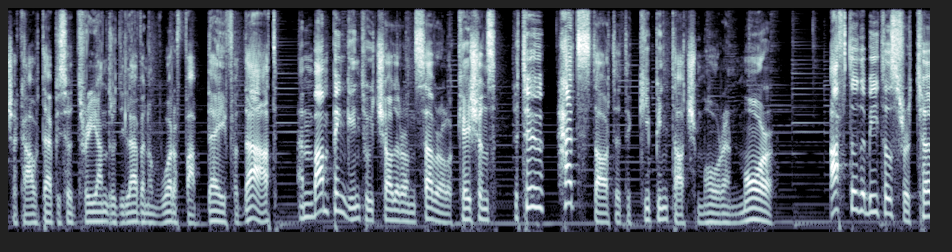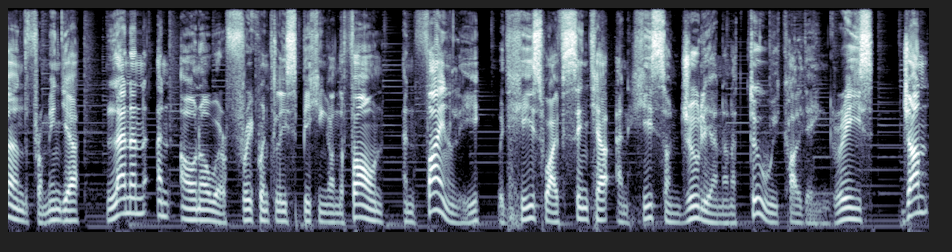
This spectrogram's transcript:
check out episode 311 of What a Fab Day for that, and bumping into each other on several occasions, the two had started to keep in touch more and more. After the Beatles returned from India, Lennon and Ono were frequently speaking on the phone, and finally, with his wife Cynthia and his son Julian on a two-week holiday in Greece, John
